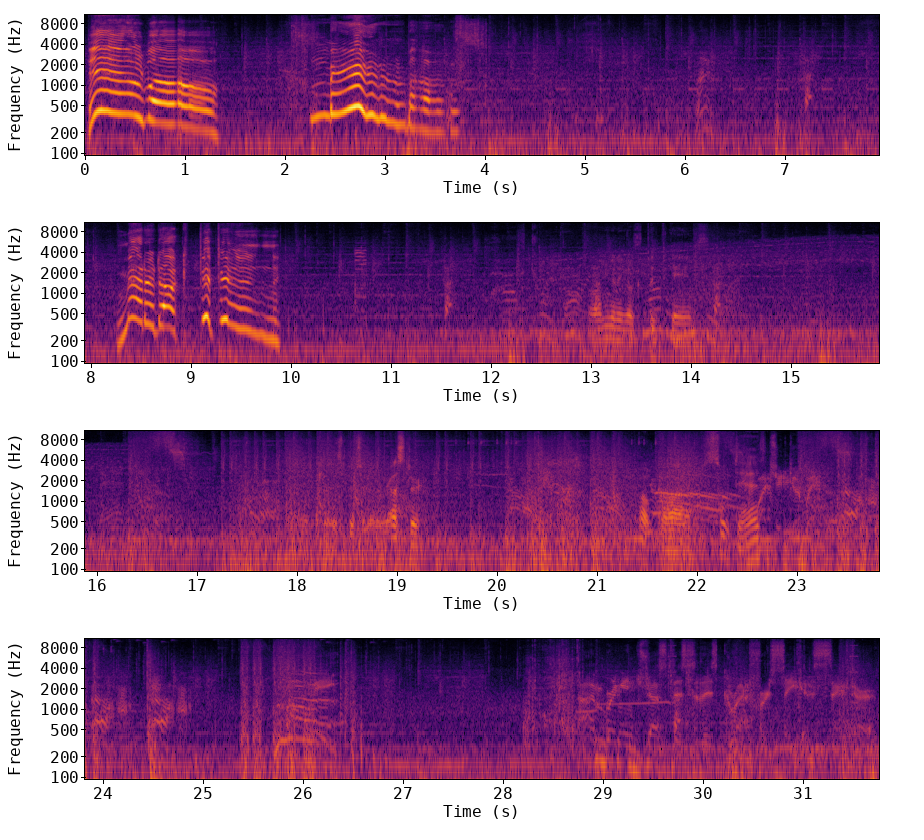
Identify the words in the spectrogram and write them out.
Bilbo! Meriadoc Pippin! I'm gonna go is complete not the game. easy. Kill this bitch and arrest. Oh god, I'm so dead. Watch it, good man. I'm bringing justice to this godforsaken center.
